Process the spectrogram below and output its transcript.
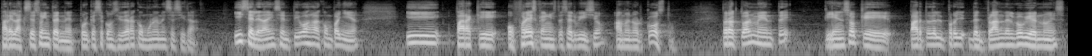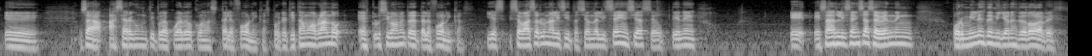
para el acceso a Internet, porque se considera como una necesidad. Y se le da incentivos a la compañía y para que ofrezcan este servicio a menor costo. Pero actualmente pienso que parte del, del plan del gobierno es, eh, o sea, hacer algún tipo de acuerdo con las telefónicas, porque aquí estamos hablando exclusivamente de telefónicas, y se va a hacer una licitación de licencias, se obtiene eh, esas licencias se venden por miles de millones de dólares.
